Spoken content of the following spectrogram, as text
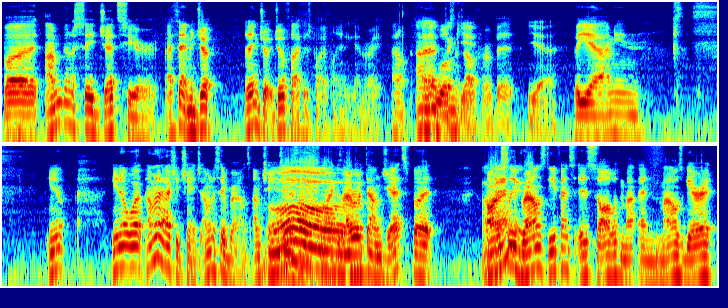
but I'm gonna say Jets here. I think I mean Joe. I think Joe, Joe Flacco is probably playing again, right? I don't. I, I think Wilson's think he, out for a bit. Yeah. But yeah, I mean, you know, you know what? I'm gonna actually change. I'm gonna say Browns. I'm changing oh. this on the fly because I wrote down Jets, but Okay. Honestly, Browns defense is solid with My- and Myles Garrett.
